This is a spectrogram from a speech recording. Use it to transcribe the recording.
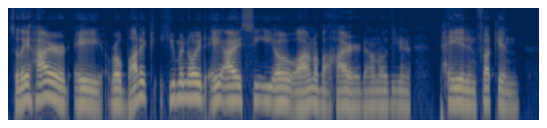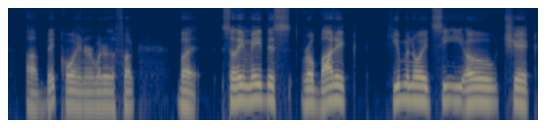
So they hired a robotic humanoid AI CEO. Well, I don't know about hired. I don't know if you're gonna pay it in fucking uh, Bitcoin or whatever the fuck. But so they made this robotic humanoid CEO chick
